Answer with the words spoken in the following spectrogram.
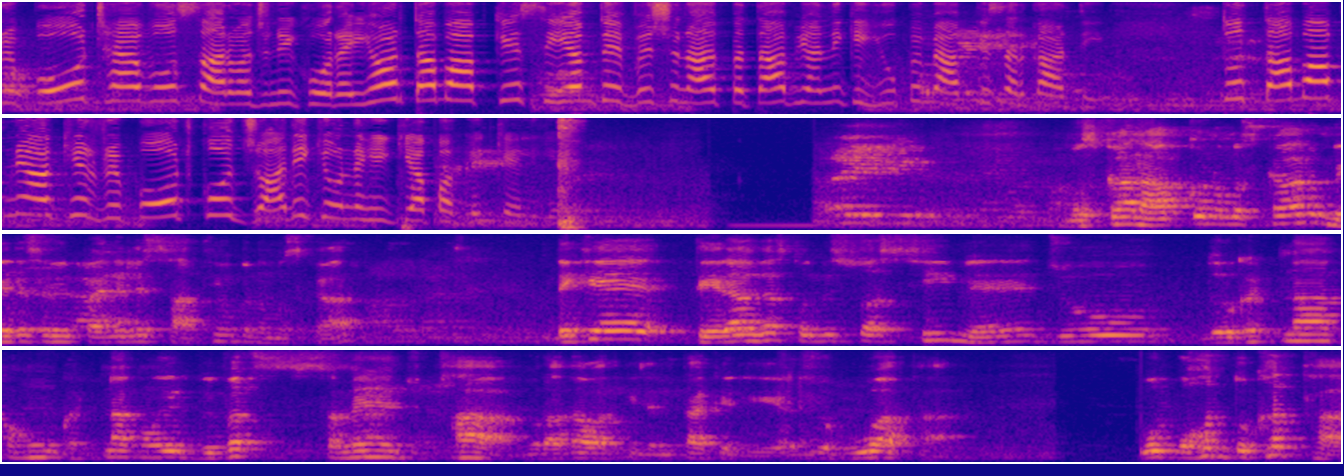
रिपोर्ट है वो सार्वजनिक हो रही है। और तब आपके सीएम थे विश्वनाथ प्रताप यानी कि यूपी में आपकी सरकार थी। तो तब आपने आखिर रिपोर्ट को जारी क्यों नहीं किया पब्लिक के लिए? मुस्कान आपको नमस्कार मेरे सभी पैनलिस्ट साथियों को नमस्कार। देखिए 13 अगस्त 1980 में जो दुर्घटना कहूँ घटना कहूँ एक विवत समय जो था मुरादाबाद की जनता के लिए जो हुआ था वो बहुत दुखद था।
